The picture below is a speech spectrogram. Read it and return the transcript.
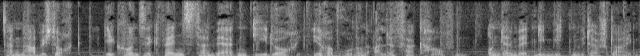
dann habe ich doch die Konsequenz, dann werden die doch ihre Wohnung alle verkaufen und dann werden die Mieten wieder steigen.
